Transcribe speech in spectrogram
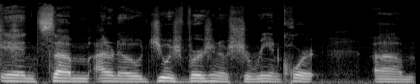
in some i don't know jewish version of sharia court um,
